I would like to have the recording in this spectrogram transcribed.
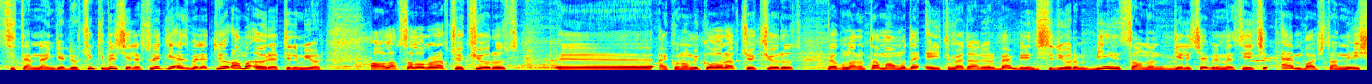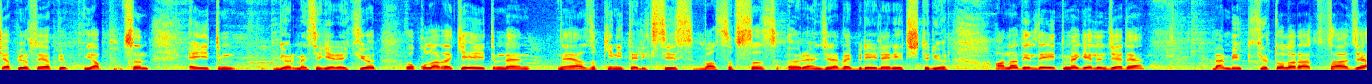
sistemden geliyor. Çünkü bir şeyler sürekli ezberletiliyor ama öğretilmiyor. Ahlaksal olarak çöküyoruz, e, ekonomik olarak çöküyoruz ve bunların tamamı da eğitime dayanıyor. Ben birincisi diyorum bir insanın gelişebilmesi için en baştan ne iş yapıyorsa yapı- yapsın eğitim görmesi gerekiyor. Okullardaki eğitimden ne yazık ki niteliksiz, vasıfsız öğrenciler ve bireyler yetiştiriyor. Ana dilde eğitime gelince de ben bir Kürt olarak sadece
